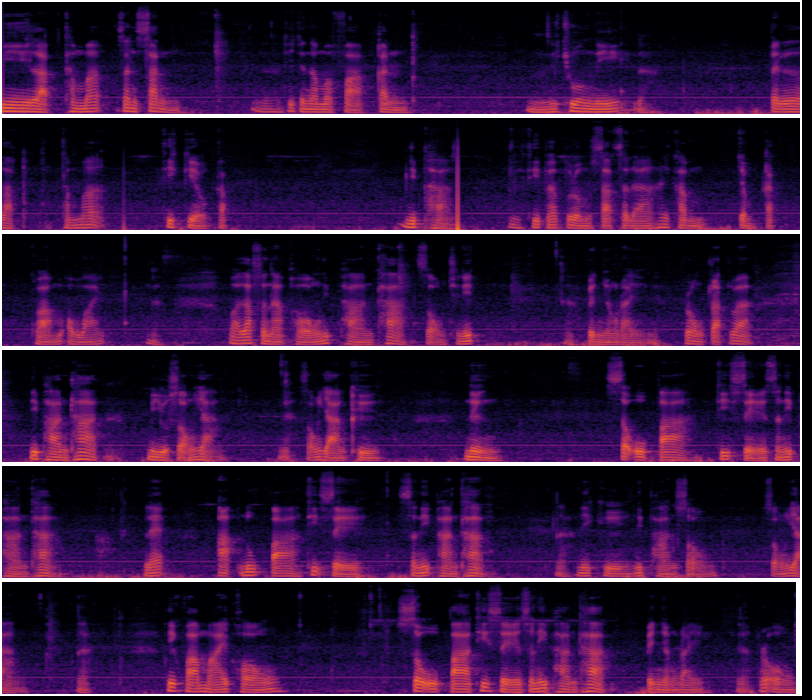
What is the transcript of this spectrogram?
มีหลักธรรมะสั้นๆ ที่จะนำมาฝากกันในช่วงนี้นะเป็นหลักธรรมะที่เกี่ยวกับนิพพานที่พระบรมศาสดาให้คำจำกัดความเอาไว้นะว่าลักษณะของนิพพานธาตุสองชนิดนะเป็นอย่างไรนี่ยพระองค์ตรัสว่านิพพานธาตุมีอยู่สองอย่างนะสองอย่างคือหนึ่ง สอุปาทิเสสนิพานธาตุและอนุปาทิเสสนิพานธาตุนะนี่คือนิพพานสองสองอย่างนะนี่ความหมายของสอุปาทิเสสนิพานธาตุเป็นอย่างไรนะพระองค์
